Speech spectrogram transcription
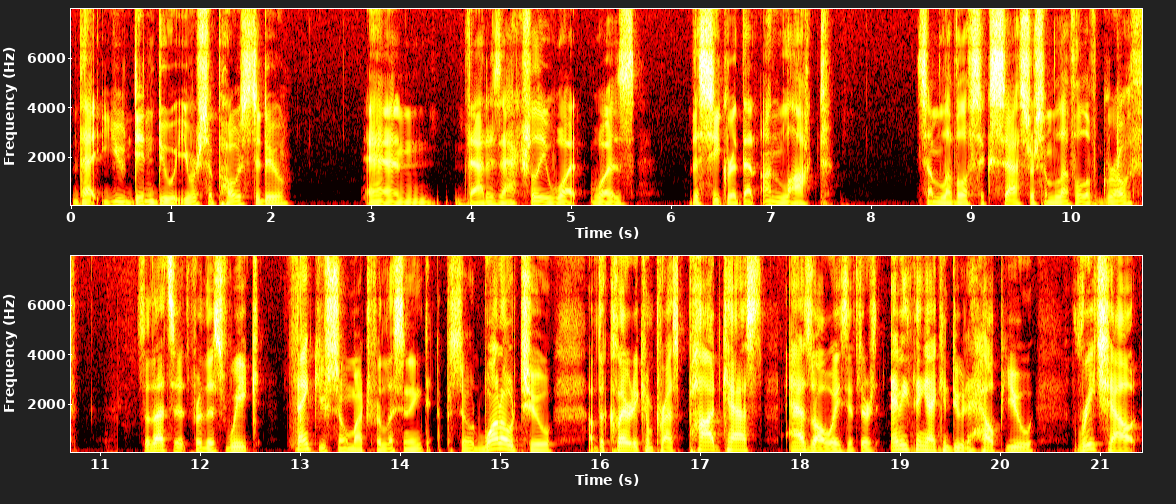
that you didn't do what you were supposed to do? And that is actually what was the secret that unlocked some level of success or some level of growth. So that's it for this week. Thank you so much for listening to episode 102 of the Clarity Compressed podcast. As always, if there's anything I can do to help you, reach out.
